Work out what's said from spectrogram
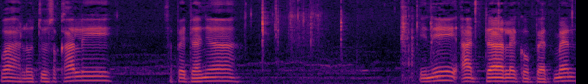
Wah lucu sekali sepedanya. Ini ada Lego Batman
